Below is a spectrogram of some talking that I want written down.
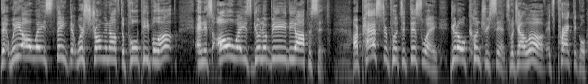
that we always think that we're strong enough to pull people up, and it's always going to be the opposite. Our pastor puts it this way good old country sense, which I love. It's practical.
